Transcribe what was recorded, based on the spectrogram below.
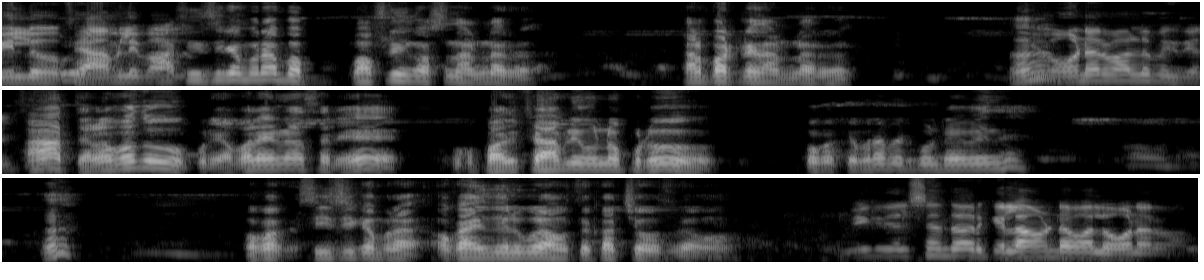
వీళ్ళు ఫ్యామిలీ సీసీ కెమెరా బఫరింగ్ వస్తుంది అంటున్నారు. కనపట్లేదు అంటున్నారు? ఓనర్ వాళ్ళు మీకు తెలుసు? ఆ తెలవదు. ఇప్పుడు ఎవరైనా సరే ఒక పది ఫ్యామిలీ ఉన్నప్పుడు ఒక కెమెరా పెట్టుకుంటే ఏమైంది? ఒక సీసీ కెమెరా ఒక ఐదు వేలు కూడా అవుతుంది ఖర్చు అవుతుందేమో. మీకు తెలిసినంత వరకు ఎలా ఉండేవాళ్ళు ఓనర్ వాళ్ళు?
